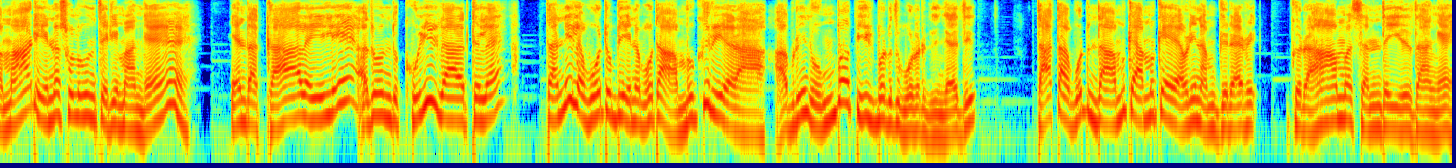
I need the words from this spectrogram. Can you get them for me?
அந்த மாடு என்ன சொல்லுதுன்னு தெரியுமாங்க? ஏண்டா காலையிலே அதுவும் இந்த குளிர் காலத்துல தண்ணியில போட்டு இப்படி என்ன போட்டு அமுக்குறியடா அப்படின்னு ரொம்ப ஃபீல் படுத்து இருக்குங்க அது. தாத்தா போட்டு இந்த அமுக்க அமுக்க அப்படின்னு அமுக்கிறாரு. கிராம சந்தை இதுதாங்க.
